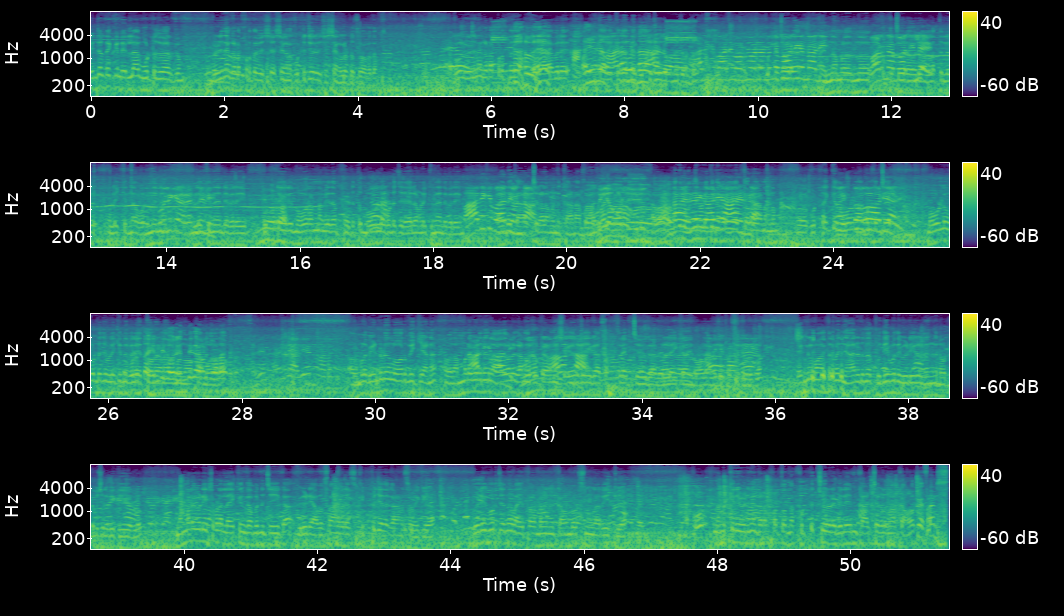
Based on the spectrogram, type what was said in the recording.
Angel ടെക്കിന്റെ എല്ലാ കൂട്ടുകാർക്കും വിഴിഞ്ഞ കടപ്പുറത്തെ വിശേഷങ്ങൾ കുട്ടിച്ചോര വിശേഷങ്ങളോട്ട് സ്വാഗതം. അപ്പോൾ വിഴിഞ്ഞ കടപ്പുറത്ത് രാവിലെ വന്നിട്ടുണ്ട്. ഇന്ന് നമ്മളിന്ന് വെള്ളത്തിൽ വിളിക്കുന്ന ഒന്നിന് വിളിക്കുന്നതിന്റെ വിലയും ഒരു നൂറെണ്ണം വീതം എടുത്ത് മുകളിൽ കൊണ്ട് ലേലം വിളിക്കുന്നതിന്റെ വിലയും കാഴ്ചകളും ഇന്ന് കാണാൻ ഏഹ് കുട്ടയ്ക്ക് നൂറെണ്ണം മുകളിൽ കൊണ്ട് വിളിക്കുന്ന വില നമ്മൾ വീണ്ടും നിങ്ങൾ ഓർമ്മിക്കുകയാണ്. അപ്പോൾ നമ്മുടെ വീട് നിങ്ങൾ ആദ്യമായി കാണുന്ന കുട്ടിയാണെന്ന് ഷെയർ ചെയ്യുക സബ്സ്ക്രൈബ് ചെയ്യുക ബെല്ലൈക്കണിൽ ഓൺലൈനിലേക്ക് പ്രസ് കൊടുക്കുക. എങ്കിൽ മാത്രമേ ഞാനിടുന്ന പുതിയ പുതിയ വീഡിയോകൾ നിങ്ങൾക്ക് നോട്ടിഫിക്കേഷൻ ലഭിക്കുകയുള്ളൂ. നമ്മുടെ വീഡിയോ ഇഷ്ടപ്പെട്ട ലൈക്കും കമന്റും ചെയ്യുക. വീഡിയോ അവസാനം വരെ സ്കിപ്പ് ചെയ്ത് കാണാൻ ശ്രമിക്കുക. വീഡിയോയെക്കുറിച്ച് എന്തെങ്കിലും അഭിപ്രായം ഉണ്ടെങ്കിൽ കമന്റ് ബോക്സിൽ നിങ്ങൾ അറിയിക്കുക. അപ്പോൾ നമുക്കിനി വെടിഞ്ഞ കടപ്പുറത്തുന്ന കുട്ടിച്ചൂരുടെ വിലയും കാഴ്ചകളും നോക്കാം. ഓക്കെ ഫ്രണ്ട്സ്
